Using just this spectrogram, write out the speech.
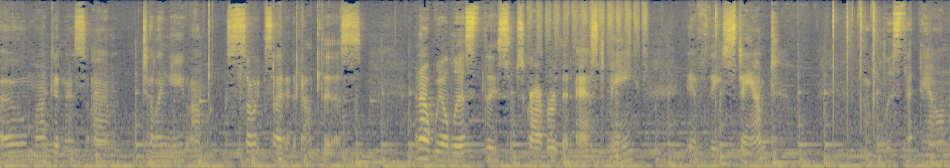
Oh my goodness. I'm telling you, I'm so excited about this. And I will list the subscriber that asked me if these stamped. I will list that down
